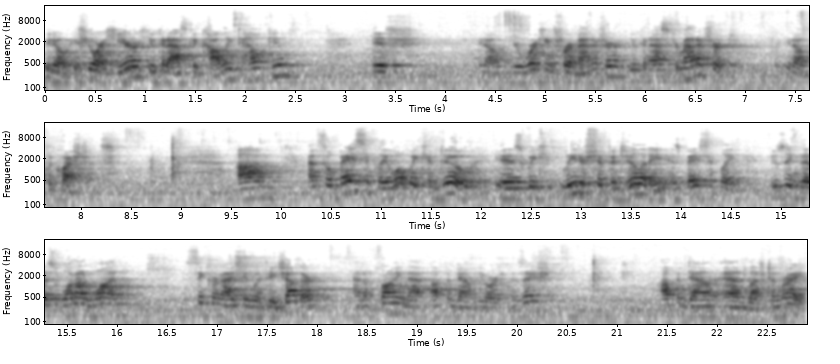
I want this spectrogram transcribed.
you know, if you are here, you could ask a colleague to help you. If, you know, you're working for a manager, you can ask your manager, you know, the questions. Um, and so basically what we can do is we can, leadership agility is basically using this one-on-one, -on -one, synchronizing with each other, and applying that up and down the organization. Up and down and left and right.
